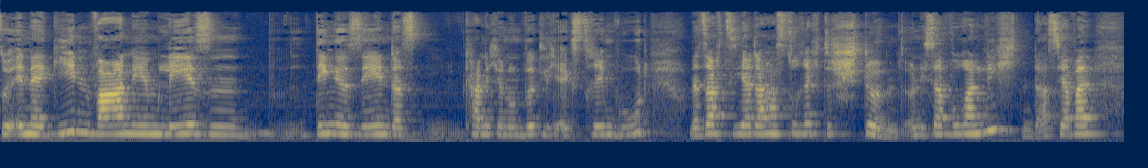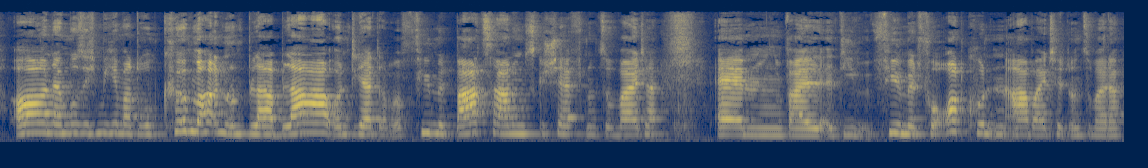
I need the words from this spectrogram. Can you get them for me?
so Energien wahrnehmen, lesen, Dinge sehen, das kann ich ja nun wirklich extrem gut. Und dann sagt sie, ja, da hast du recht, das stimmt. Und ich sage, woran liegt denn das? Ja, weil, oh, da muss ich mich immer drum kümmern und bla bla. Und die hat aber viel mit Barzahlungsgeschäften und so weiter, ähm, weil die viel mit Vorortkunden arbeitet und so weiter.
